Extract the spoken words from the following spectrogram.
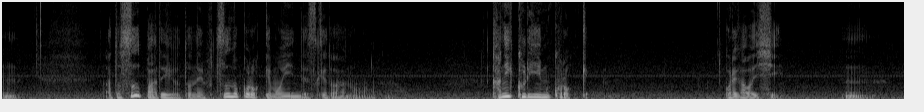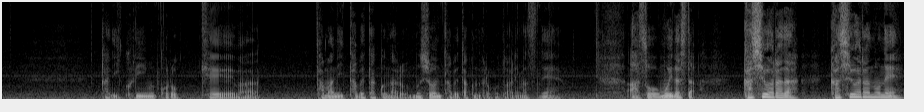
うん。あとスーパーでいうとね普通のコロッケもいいんですけどあのカニクリームコロッケ。これが美味しい。うん。カニクリームコロッケはたまに食べたくなる。無性に食べたくなることありますね。あそう思い出した。柏原だ。柏原のね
